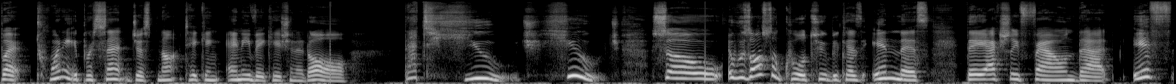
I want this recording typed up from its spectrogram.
But 28% just not taking any vacation at all that's huge, huge. So it was also cool too because in this, they actually found that if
